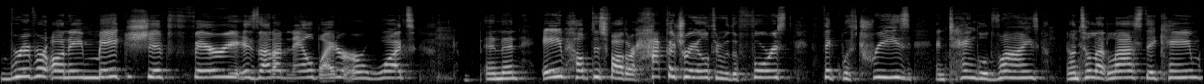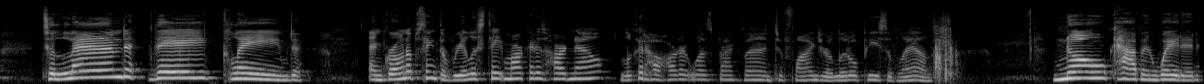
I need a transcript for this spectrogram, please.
river on a makeshift ferry. Is that a nail biter or what? And then Abe helped his father hack a trail through the forest, thick with trees and tangled vines, until at last they came to land they claimed. And grown ups think the real estate market is hard now? Look at how hard it was back then to find your little piece of land. No cabin waited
